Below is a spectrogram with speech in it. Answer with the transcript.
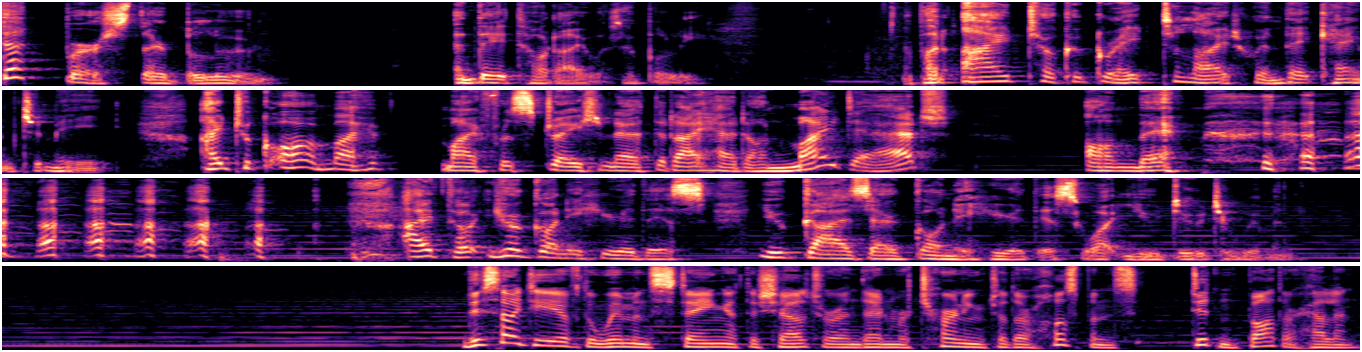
That burst their balloon. And they thought I was a bully. But I took a great delight when they came to me. I took all my, my frustration out that I had on my dad on them. I thought, you're going to hear this. You guys are going to hear this, what you do to women. This idea of the women staying at the shelter and then returning to their husbands didn't bother Helen.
